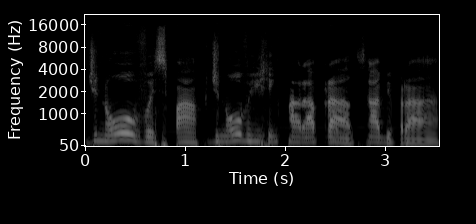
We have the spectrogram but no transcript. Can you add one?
de novo esse papo, de novo a gente tem que parar pra, sabe, pra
